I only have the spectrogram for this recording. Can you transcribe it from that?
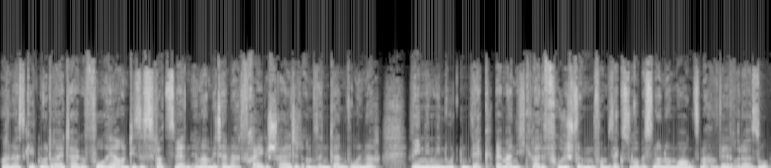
Und das geht nur drei Tage vorher. Und diese Slots werden immer Mitternacht freigeschaltet und sind dann wohl nach wenigen Minuten weg, wenn man nicht gerade Frühschwimmen vom 6 Uhr bis 9 Uhr morgens machen will oder so.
